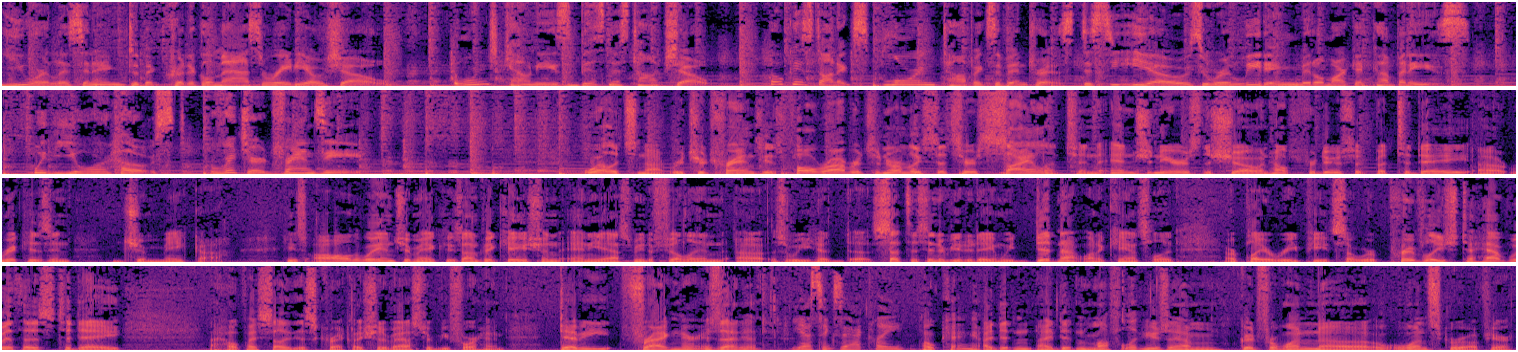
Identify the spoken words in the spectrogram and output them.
You are listening to the Critical Mass Radio Show, Orange County's business talk show, focused on exploring topics of interest to CEOs who are leading middle market companies. With your host, Richard Franzi. Well, it's not Richard Franzi. It's Paul Roberts, who normally sits here silent and engineers the show and helps produce it. But today, uh, Rick is in Jamaica. He's all the way in Jamaica. He's on vacation, and he asked me to fill in uh, as we had uh, set this interview today, and we did not want to cancel it or play a repeat. So we're privileged to have with us today. I hope I say this correctly. I should have asked her beforehand. Debbie Fragner, is that it? Yes, exactly. Okay, I didn't I didn't muffle it. Usually I'm good for one uh, one screw up here.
